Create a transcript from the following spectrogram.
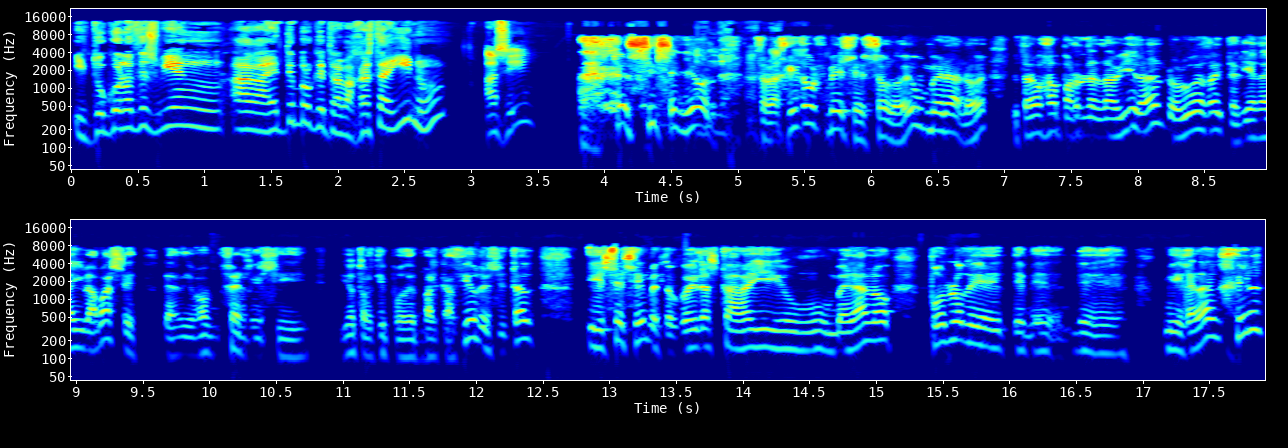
y tú conoces bien Agaete porque trabajaste allí, ¿no? ¿Ah, sí? sí, señor. Trabajé dos meses solo, ¿eh? un verano. ¿eh? Yo trabajaba para una naviera noruega y tenían ahí la base, llevaban ferries y, y otro tipo de embarcaciones y tal. Y sí, sí, me tocó ir hasta ahí un, un verano, pueblo de, de- de Miguel Ángel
